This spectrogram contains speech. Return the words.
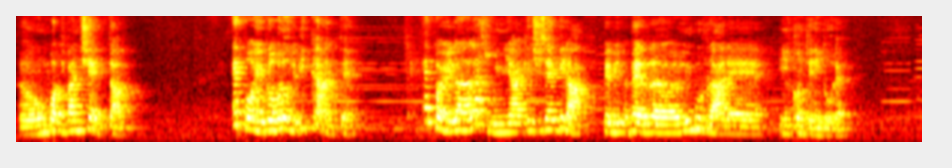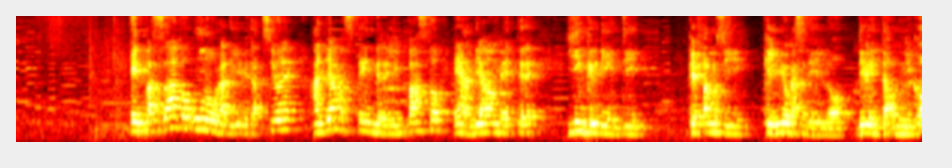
uh, un po' di pancetta e poi il provolone piccante e poi la, la sugna che ci servirà per, per eh, imburrare il contenitore. È passato un'ora di lievitazione, andiamo a stendere l'impasto e andiamo a mettere gli ingredienti che fanno sì che il mio casatello diventa unico.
